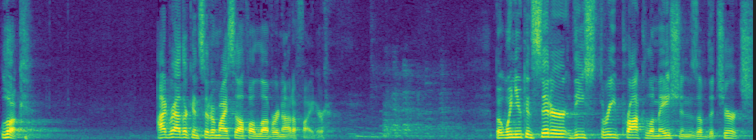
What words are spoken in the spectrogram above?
Look, I'd rather consider myself a lover, not a fighter. but when you consider these three proclamations of the church,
